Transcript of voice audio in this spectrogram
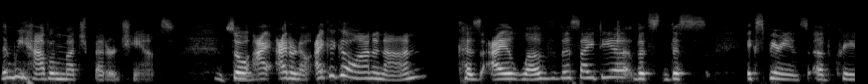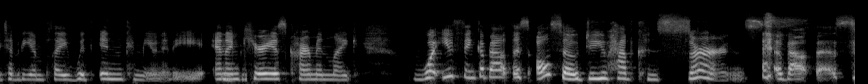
then we have a much better chance mm-hmm. so i i don't know i could go on and on because i love this idea this this experience of creativity and play within community and mm-hmm. i'm curious carmen like what you think about this. Also do you have concerns about this?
